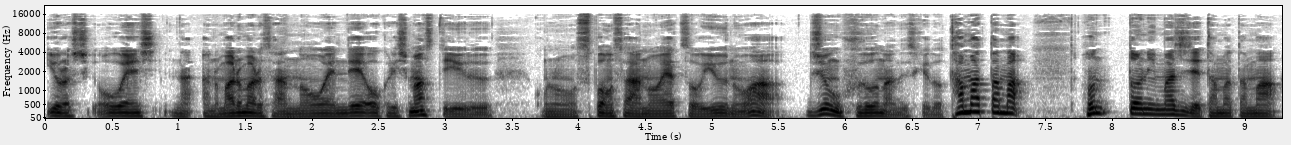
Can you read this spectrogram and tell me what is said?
よろしく、応援し、なあの、〇〇さんの応援でお送りしますっていう、このスポンサーのやつを言うのは、純不動なんですけど、たまたま、本当にマジでたまたま、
